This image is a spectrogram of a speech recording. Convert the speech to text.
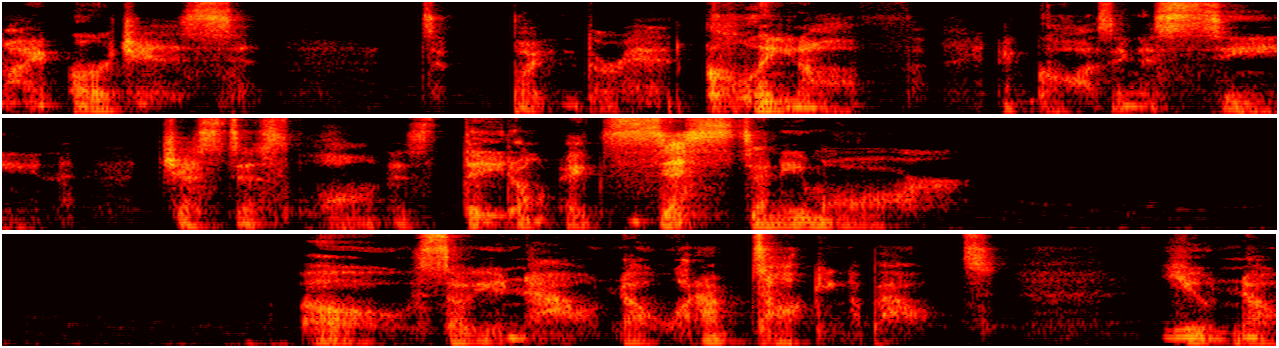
my urges to biting their head clean off and causing a scene just as long as they don't exist anymore. Oh, so you now know what I'm talking about. You know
